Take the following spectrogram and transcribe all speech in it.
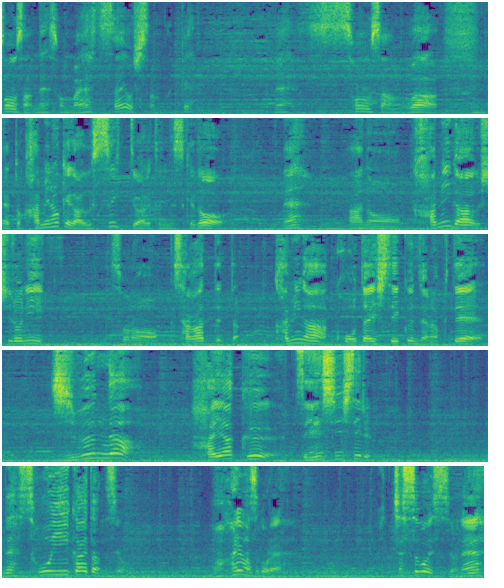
孫さんね孫正義さんだっけ？ね孫さんは、えっと、髪の毛が薄いって言われてるんですけどねあの髪が後ろにその下がってった。髪が後退していくんじゃなくて自分が早く前進してる。ねそう言い換えたんですよ。わかりますこれ？めっちゃすごいですよね。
